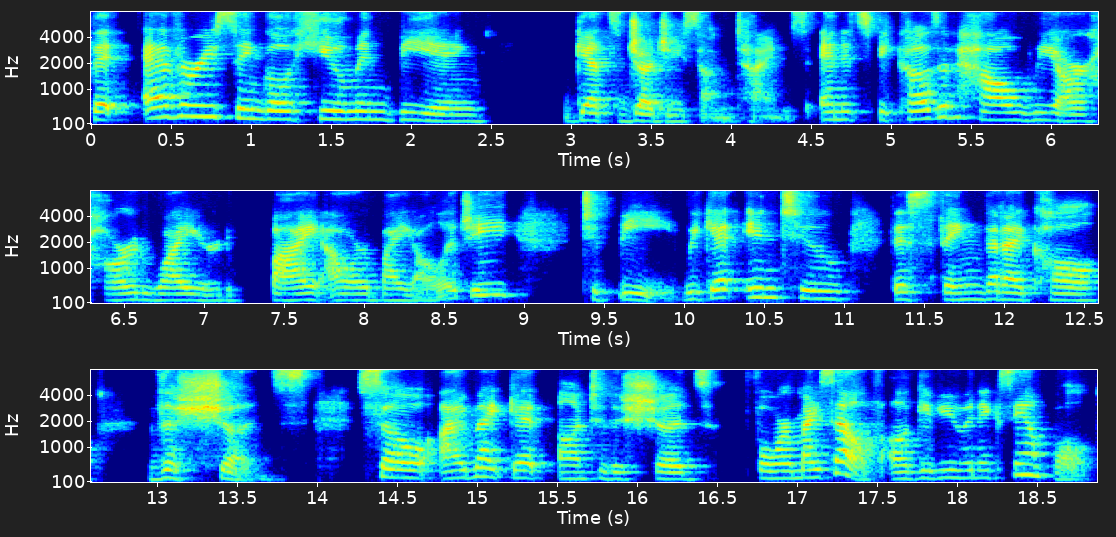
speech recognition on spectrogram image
that every single human being gets judgy sometimes. And it's because of how we are hardwired by our biology to be. We get into this thing that I call the shoulds. So I might get onto the shoulds for myself. I'll give you an example.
